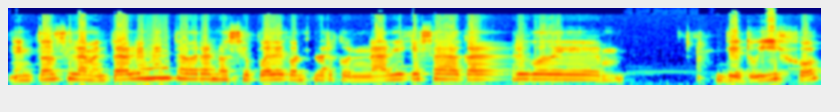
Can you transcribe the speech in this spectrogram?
Entonces, lamentablemente ahora no se puede contar con nadie que se haga cargo de, tu hijo,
